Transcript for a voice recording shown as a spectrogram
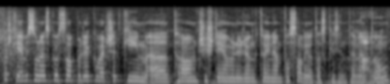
Počkej, ja by som najskôr chcela poďakovať všetkým uh, trom či štyrom ľuďom, ktorí nám poslali otázky z internetu.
